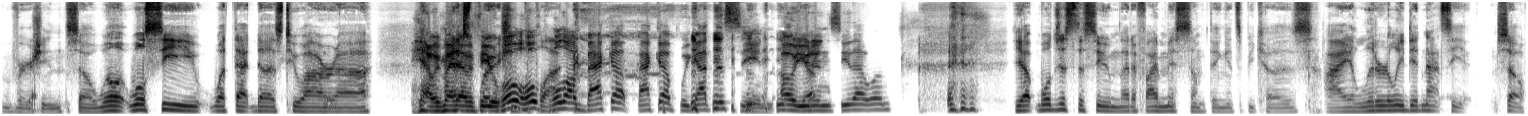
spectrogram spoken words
version. So we'll we'll see what that does to our. Uh, Yeah, we might have a few. Whoa, hold, hold on, back up, back up. We got this scene. Oh, you Yep. didn't see that one? yep, we'll just assume that if I miss something, it's because I literally did not see it. So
